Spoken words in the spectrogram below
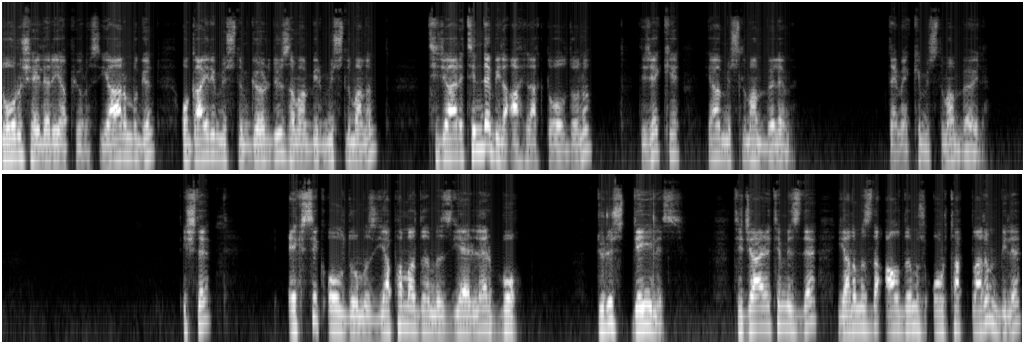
doğru şeyleri yapıyoruz. Yarın bugün o gayrimüslim gördüğü zaman bir Müslümanın ticaretinde bile ahlaklı olduğunu diyecek ki ya Müslüman böyle mi? Demek ki Müslüman böyle. İşte eksik olduğumuz, yapamadığımız yerler bu. Dürüst değiliz. Ticaretimizde yanımızda aldığımız ortakların bile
